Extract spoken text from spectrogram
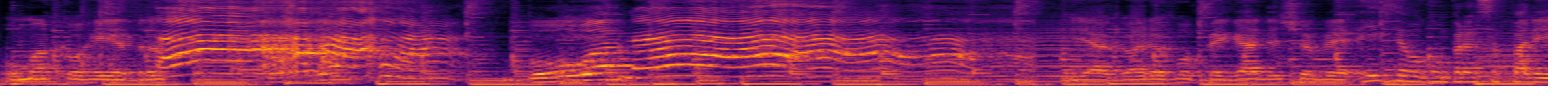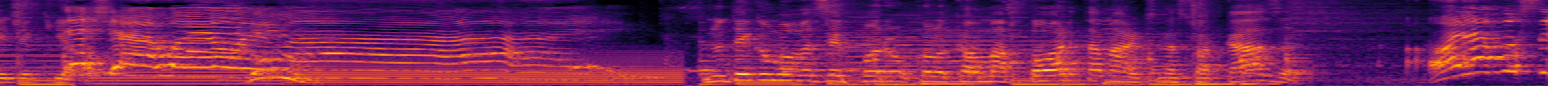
Uma correia. Ah, boa. não. E agora eu vou pegar, deixa eu ver. Eita, eu vou comprar essa parede aqui, ó. Deixa eu Bum. mais. Não tem como você pôr- colocar uma porta, Marcos, na sua casa? Olha você.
